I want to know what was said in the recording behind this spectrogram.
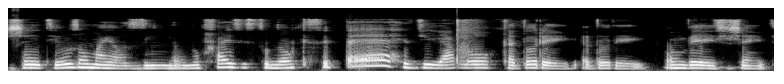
Gente, usa um maiorzinho, não faz isso não que se perde. A louca, adorei, adorei. Um beijo, gente.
